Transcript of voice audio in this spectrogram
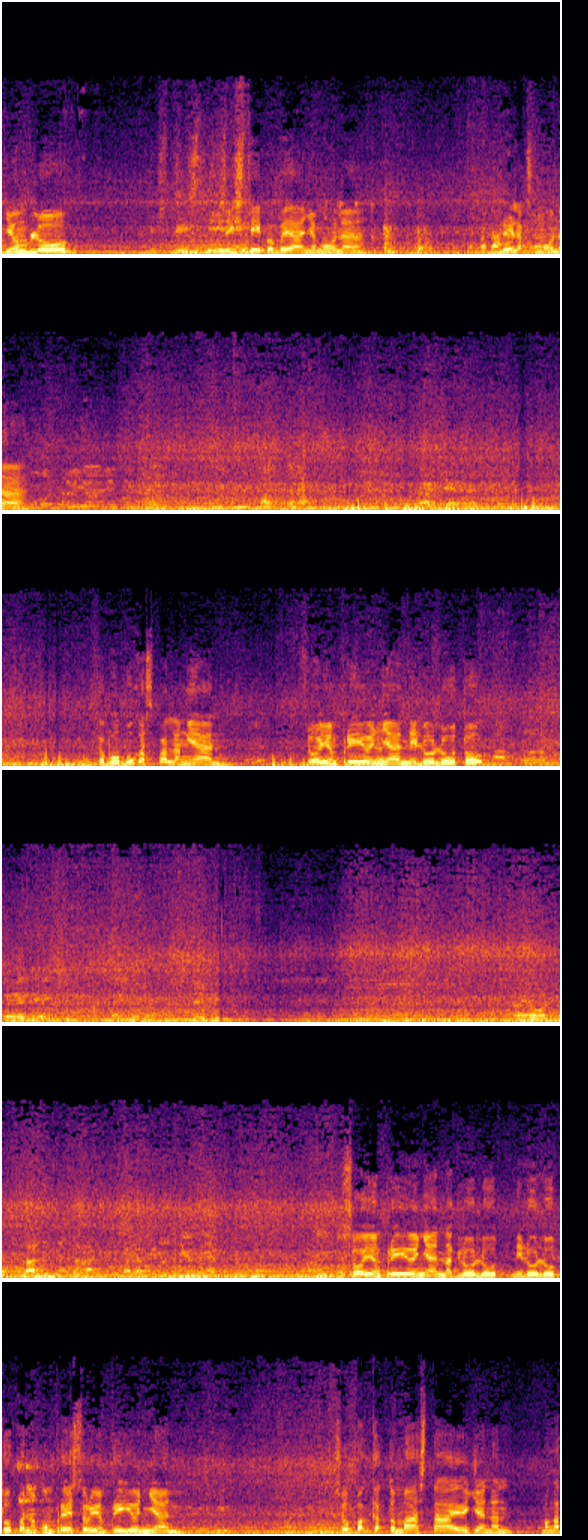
Yung blue? 60. 60. Pabayaan nyo muna. Relax muna. Kabubukas pa lang yan. So yung prion yan, niluluto. So yung prion yan, nagluluto, niluluto pa ng compressor yung prion yan. So pagka tumaas tayo dyan ng mga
